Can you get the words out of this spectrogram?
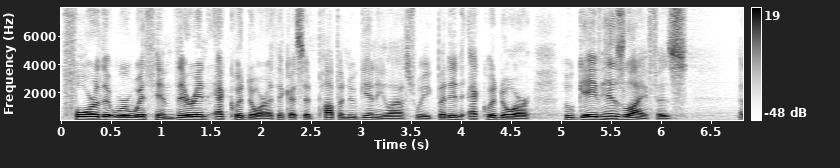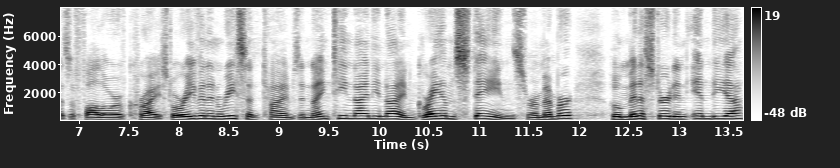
four that were with him. They're in Ecuador. I think I said Papua New Guinea last week, but in Ecuador, who gave his life as, as a follower of Christ. Or even in recent times, in 1999, Graham Staines, remember, who ministered in India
